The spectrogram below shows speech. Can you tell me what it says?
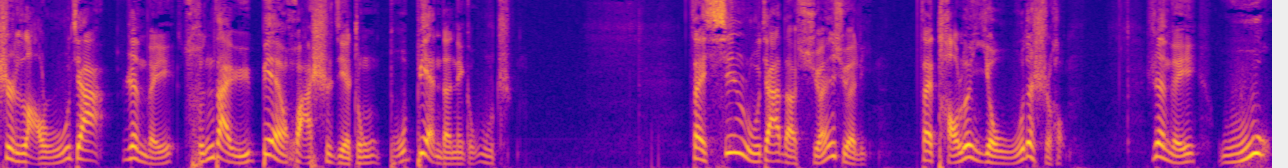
是老儒家。认为存在于变化世界中不变的那个物质，在新儒家的玄学里，在讨论有无的时候，认为无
